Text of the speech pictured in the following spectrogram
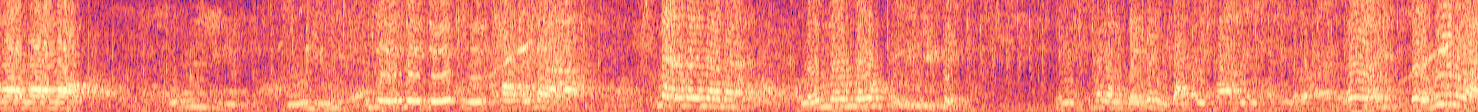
งององออุ้ยอุ้ยเย่เย่เย่เย่ข้าเข้ามาน่าน่าน่าน่าล้มล้มล้มให้กำลังใจเพื่อนเหมือนกันไอ้ข้าไม่ยิงหัวได้ไหมเออแบบนี้ว่ะ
